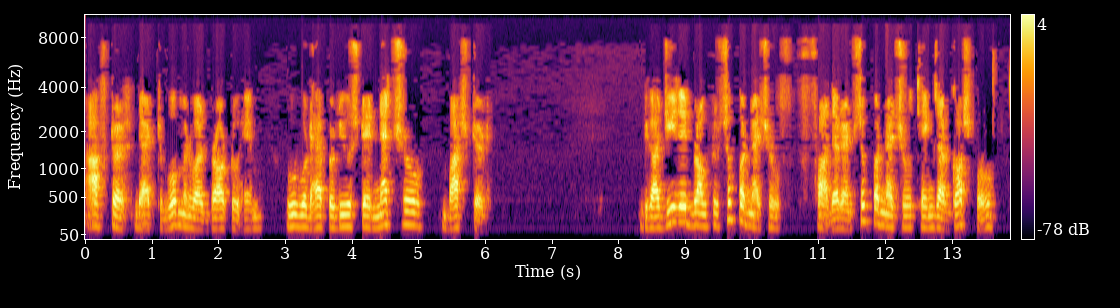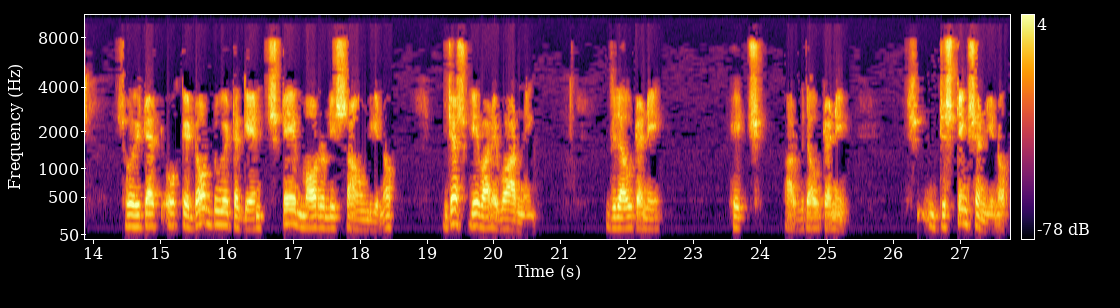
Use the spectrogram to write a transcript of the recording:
after that woman was brought to him who would have produced a natural bastard because Jesus belonged to supernatural father and supernatural things are gospel. So he said, okay, don't do it again. Stay morally sound, you know. Just give her a warning without any hitch or without any distinction, you know.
